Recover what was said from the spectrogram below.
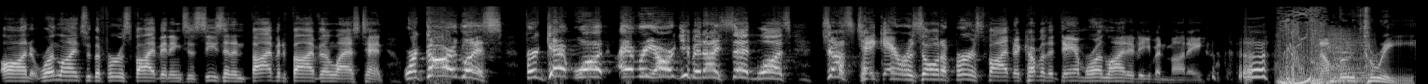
on run lines through the first five innings this season, and five and five in their last ten. Regardless. Forget what every argument I said was. Just take Arizona first five to cover the damn run line at even money. Number three.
